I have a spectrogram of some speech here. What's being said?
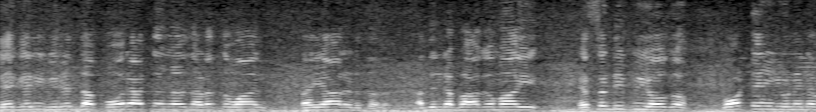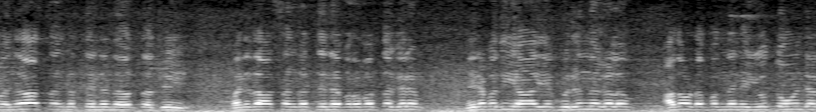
ലഹരി വിരുദ്ധ പോരാട്ടങ്ങൾ നടത്തുവാൻ തയ്യാറെടുത്തത്. അതിന്റെ ഭാഗമായി എസ് യോഗം കോട്ടയം യൂണിയന്റെ വനിതാ സംഘത്തിന്റെ നേതൃത്വത്തിൽ വനിതാ സംഘത്തിന്റെ പ്രവർത്തകരും നിരവധിയായ കുരുന്നുകളും അതോടൊപ്പം തന്നെ യൂത്ത് മൂവിന്റെ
